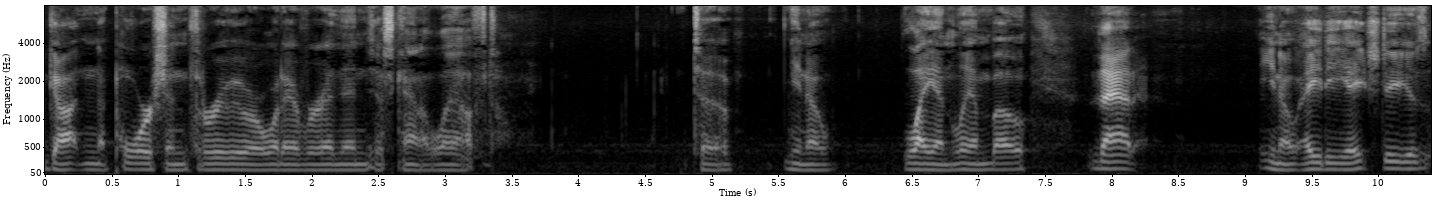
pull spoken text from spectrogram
gotten a portion through or whatever, and then just kind of left to, you know, lay in limbo. That, you know, ADHD is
